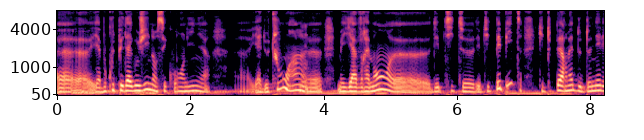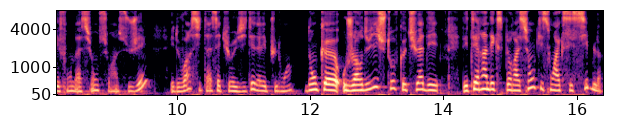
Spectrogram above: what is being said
Euh, il y a beaucoup de pédagogie dans ces cours en ligne. Euh, il y a de tout, hein, mais il y a vraiment des, petites, des petites pépites qui te permettent de donner les fondations sur un sujet et de voir si tu as cette curiosité d'aller plus loin. Donc euh, aujourd'hui, je trouve que tu as des, terrains d'exploration qui sont accessibles.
